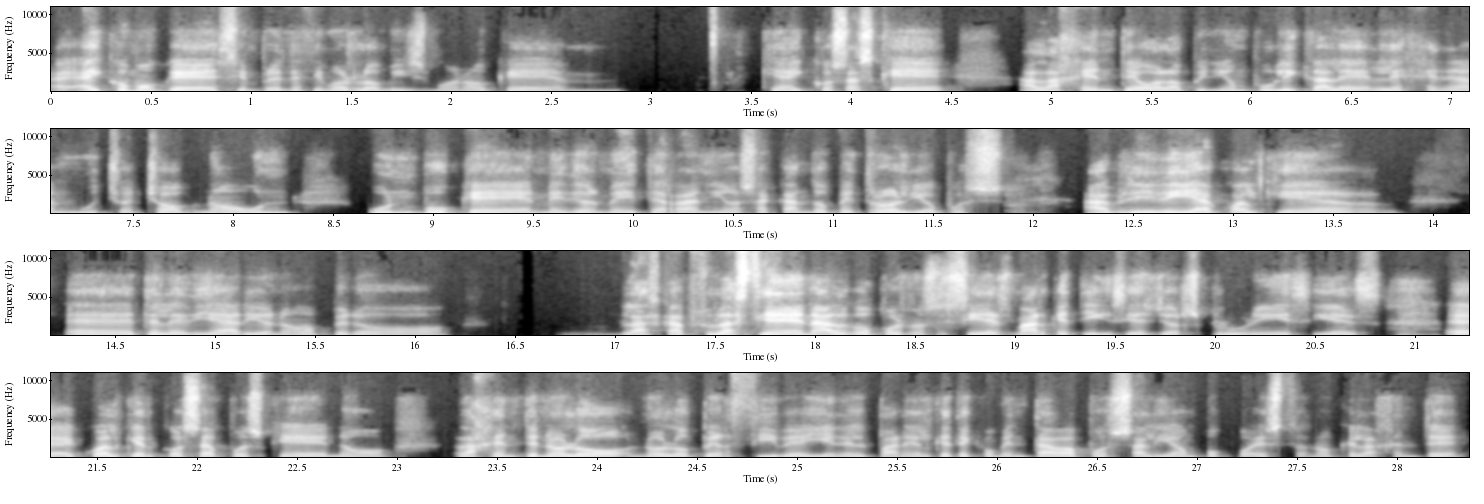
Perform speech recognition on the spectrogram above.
hay como que siempre decimos lo mismo, ¿no? Que, que, hay cosas que a la gente o a la opinión pública le, le generan mucho shock, ¿no? Un, un, buque en medio del Mediterráneo sacando petróleo, pues abriría cualquier eh, telediario, ¿no? Pero las cápsulas tienen algo, pues no sé si es marketing, si es George Clooney, si es eh, cualquier cosa, pues que no, la gente no lo, no lo percibe y en el panel que te comentaba, pues salía un poco esto, ¿no? Que la gente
